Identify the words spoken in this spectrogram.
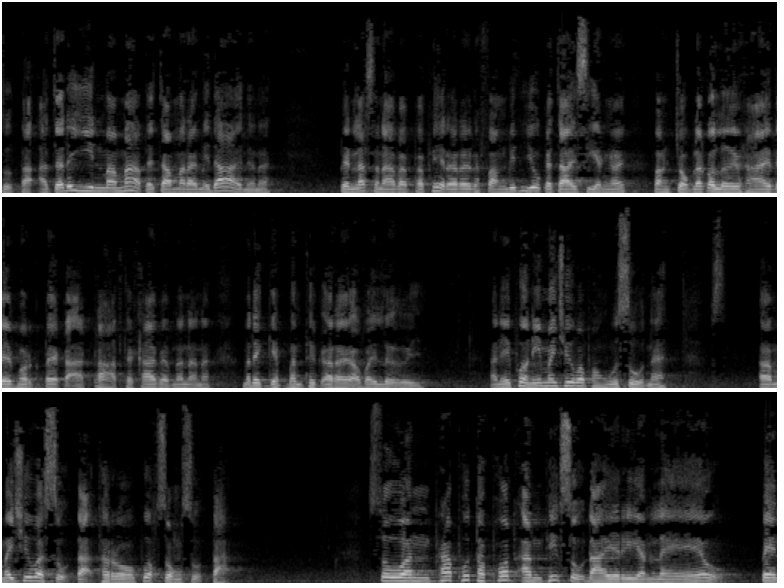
สุตะ อาจจะได้ยินมามากแต่จำอะไรไม่ได้เนี่ยนะเป็นลักษณะแบบประเภทอะไรนะฟังวิทยุกระจายเสียงไงฟังจบแล้วก็เลยหายไปหมดไปกับอากาศคล้ายๆแบบนั้นนะนะไม่ได้เก็บบันทึกอะไรเอาไว้เลย อันนี้พวกนี้ไม่ชื่อว่าพหูสูตรนะ ไม่ชื่อว่าสุตะทโรพวกทรงสุตะ ส่วนพระพุทธพจน์อันภิกษุใดเรียนแล้ว เป็น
